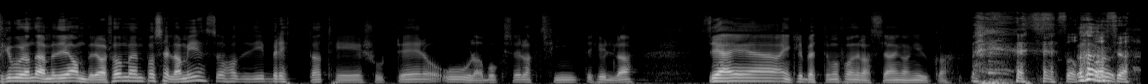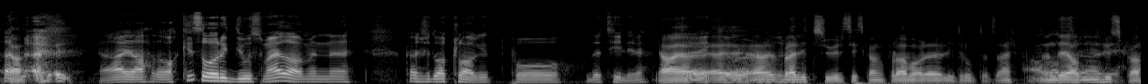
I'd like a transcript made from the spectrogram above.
ikke hvordan det er med de andre, i hvert fall, men på cella mi så hadde de bretta T-skjorter og olabukser lagt fint i hylla. Så jeg har har egentlig bedt om å få en razzia en gang i uka. Såpass, ja. Ja. Ja ja, det var ikke så ryddig hos meg, da, men uh, kanskje du har klaget på det tidligere. Ja, jeg, jeg, jeg, jeg noe ble litt sur sist gang, for da var det litt rotete der. Ja, Men det hadde vi- huska.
